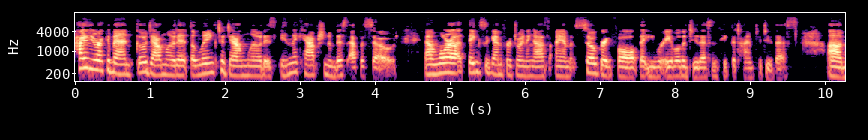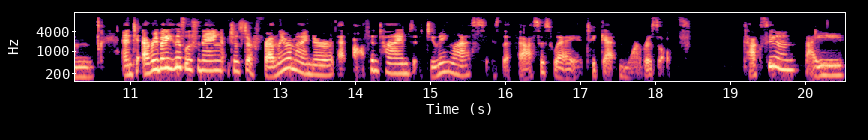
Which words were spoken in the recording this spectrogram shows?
highly recommend go download it. The link to download is in the caption of this episode. And Laura, thanks again for joining us. I am so grateful that you were able to do this and take the time to do this. Um, and to everybody who's listening, just a friendly reminder that oftentimes doing less is the fastest way to get more results. Talk soon. Bye.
